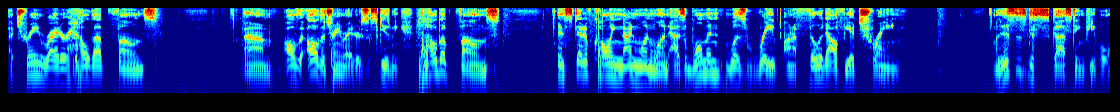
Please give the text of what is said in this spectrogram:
a train rider held up phones. Um, all the all the train riders, excuse me, held up phones instead of calling 911 as a woman was raped on a Philadelphia train. This is disgusting, people.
